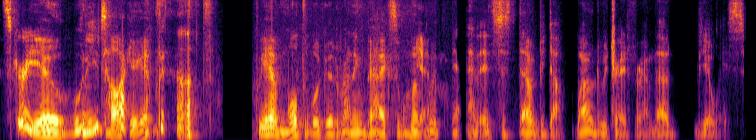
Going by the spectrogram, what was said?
Screw you! What are you talking about?" We have multiple good running backs. One of Yeah. which, and it's just that would be dumb. Why would we trade for him? That would be a waste.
